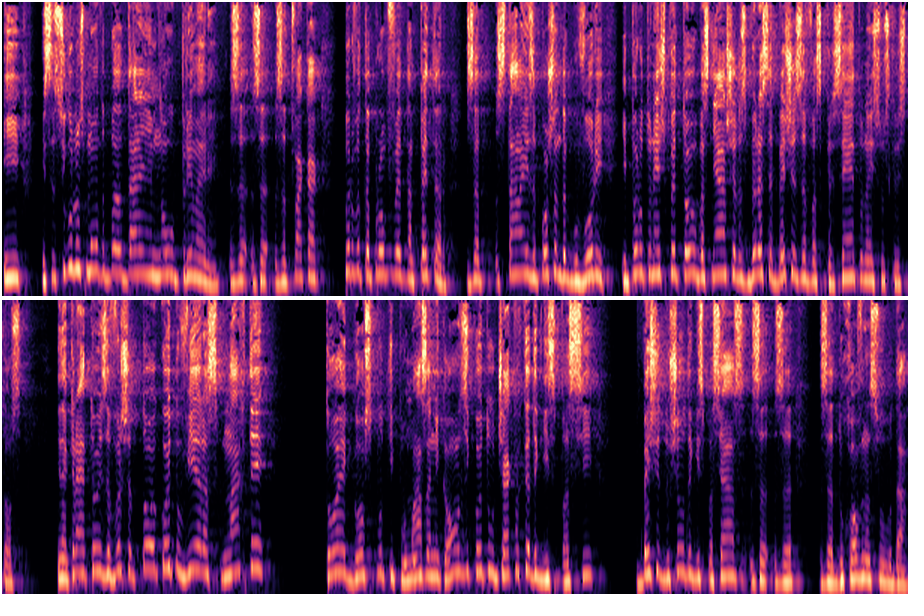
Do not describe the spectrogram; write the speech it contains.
И, и със сигурност могат да бъдат дадени много примери за, за, за това как първата проповед на Петър за, стана и започна да говори и първото нещо, което той обясняваше, разбира се, беше за възкресението на Исус Христос. И накрая той завърша, той, който вие разпнахте, той е Господ и помазаник, онзи, който очакваха да ги спаси, беше дошъл да ги спася за, за, за духовна свобода.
